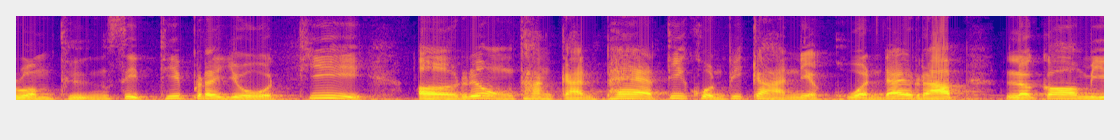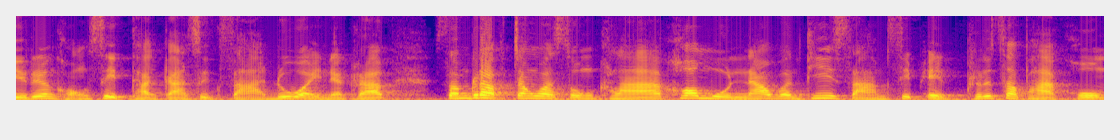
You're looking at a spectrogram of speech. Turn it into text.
รวมถึงสิทธิประโยชน์ที่เออเรื่องของทางการแพทย์ที่คนพิการเนี่ยควรได้รับแล้วก็มีเรื่องของสิทธิทางการศึกษาด้วยนะครับสำหรับจังหวัดสงขลาข้อมูลณวันที่ 31 พฤษภาคม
